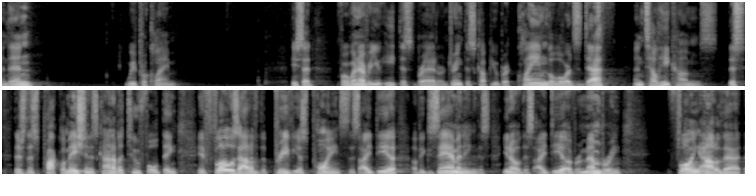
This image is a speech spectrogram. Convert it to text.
And then we proclaim. He said, For whenever you eat this bread or drink this cup, you proclaim the Lord's death until he comes. This, there's this proclamation. It's kind of a twofold thing. It flows out of the previous points, this idea of examining, this, you know, this idea of remembering. Flowing out of that,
